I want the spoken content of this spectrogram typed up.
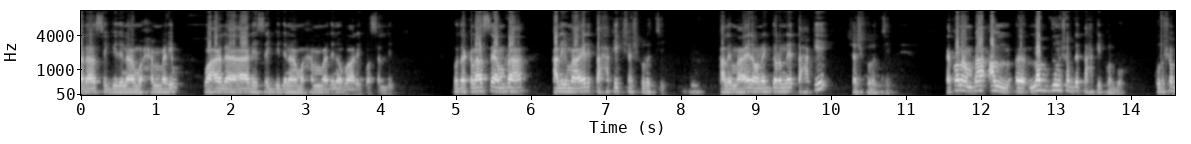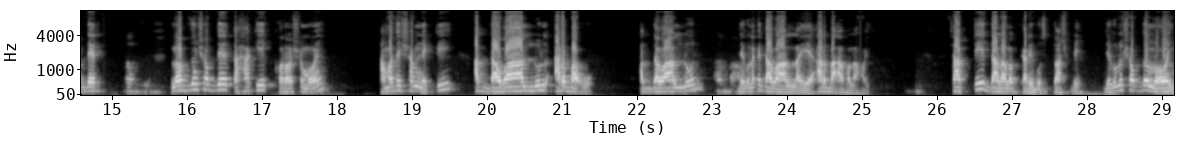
আলা মোহাম্মদিন মোহাম্মদিন ওবারিক গত ক্লাসে আমরা তাহাকিক শেষ করেছি। অনেক ধরনের তাহাকিক শেষ করেছি। এখন আমরা আল শব্দের তাহাকিক করব। কোন শব্দের? শব্দের তাহাকিক করার সময় আমাদের সামনে একটি আদাওয়ালুল আরবাউ। আদাওয়ালুল যেগুলোকে দাওয়া আল্লাহ আরবা বলা হয়। চারটি দালালতকারী বস্তু আসবে। যেগুলো শব্দ নয়।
